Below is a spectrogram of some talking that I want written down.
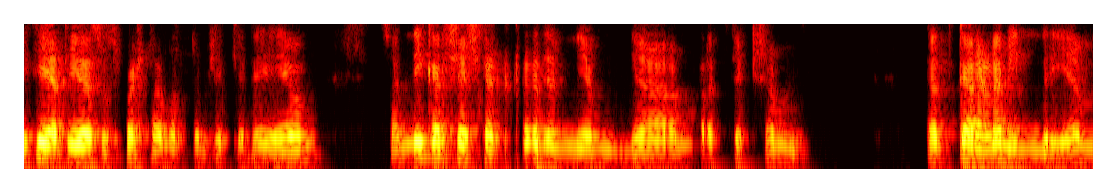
इति अतीव सुस्पष्टं वक्तुं शक्यते। एवं सन्निकर्षषट्कजन्यं ज्ञानं प्रत्यक्षम्, तत्करणमिन्द्रियम्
